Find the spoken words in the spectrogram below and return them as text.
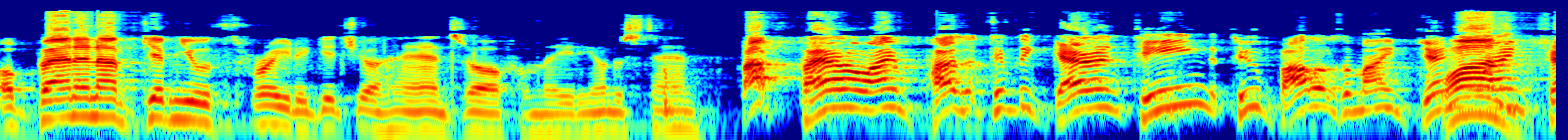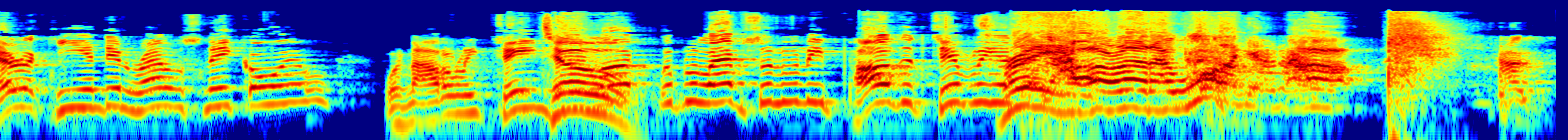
Oh, O'Bannon, I've given you three to get your hands off of me. Do you understand? Bob Farrow, I'm positively guaranteeing the two bottles of my genuine One. Cherokee Indian rattlesnake oil will not only change Two. your luck, but will absolutely positively... Three. All right, I warn you now. Now,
